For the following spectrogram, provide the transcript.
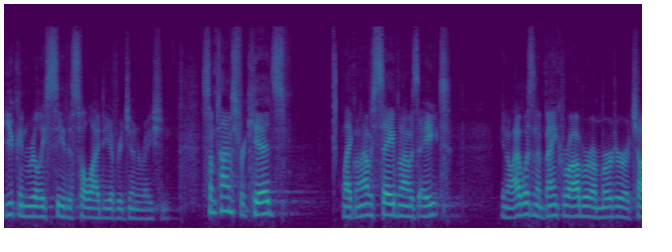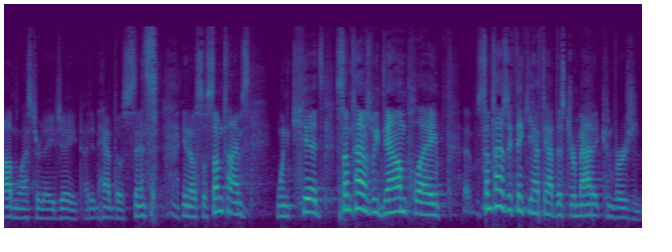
you can really see this whole idea of regeneration. Sometimes for kids, like when I was saved when I was eight, you know, I wasn't a bank robber, a murderer, a child molester at age eight. I didn't have those sins. You know, so sometimes when kids, sometimes we downplay, sometimes we think you have to have this dramatic conversion.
